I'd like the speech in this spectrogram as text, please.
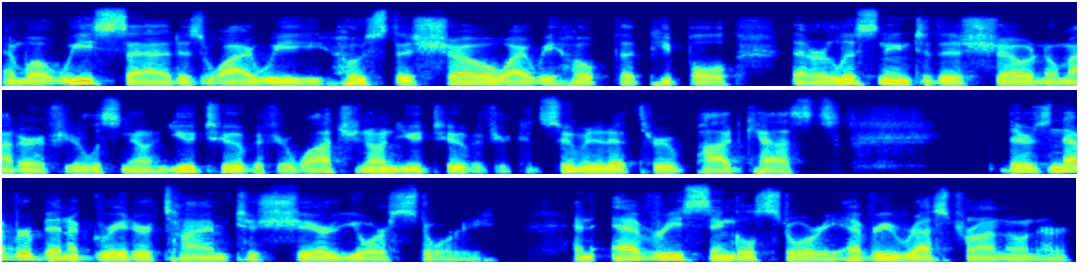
And what we said is why we host this show, why we hope that people that are listening to this show, no matter if you're listening on YouTube, if you're watching on YouTube, if you're consuming it through podcasts, there's never been a greater time to share your story. And every single story, every restaurant owner,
